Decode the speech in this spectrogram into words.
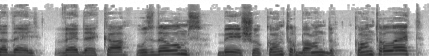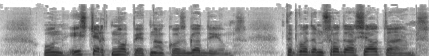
Tādēļ VDK uzdevums bija šo kontrabandu kontrolēt un izķert nopietnākos gadījumus. Te, protams, radās jautājums,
